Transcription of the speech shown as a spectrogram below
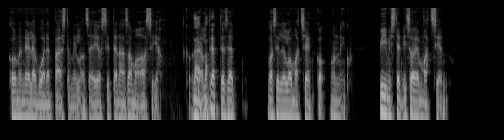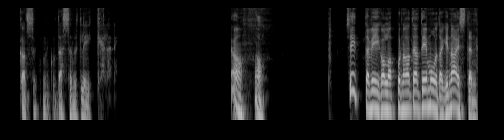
kolmen, neljän vuoden päästä, milloin se ei ole sitten enää sama asia. Realiteetti se, että Vasili Lomachenko on niin kuin viimeisten isojen matsien kanssa niin kuin tässä nyt liikkeellä. Niin Joo. No. Sitten viikonloppuna oteltiin muutakin naisten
